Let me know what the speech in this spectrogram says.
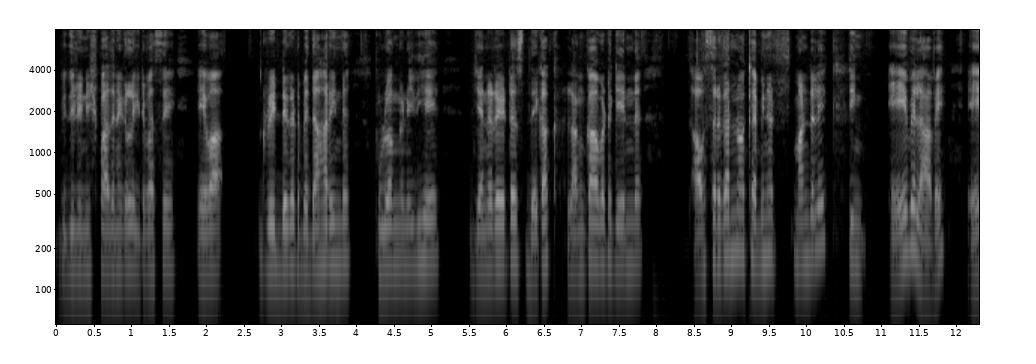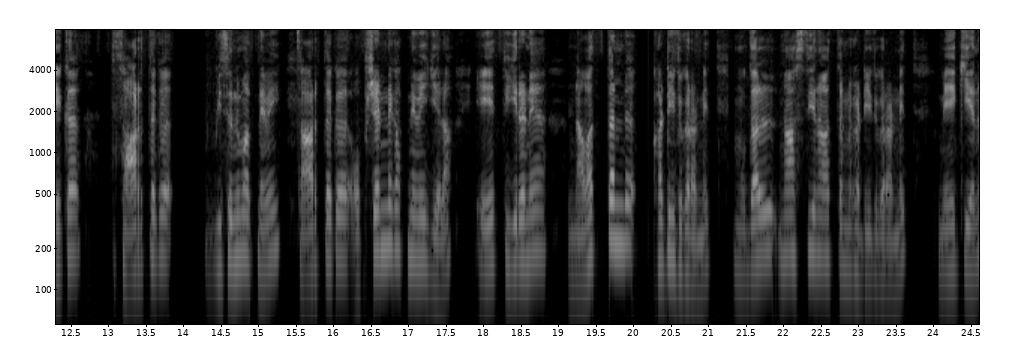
විදුලි නිෂ්පාදන කළ. ඉට පස්සේ ඒවා ග්‍රිඩ්ඩකට බෙදාහරින්ට පුළුවන්ගන ඉදිහේ ජෙනරේටස් දෙකක් ලංකාවට ගේන්ඩ අවසරගන්නවා කැබිනට් මණ්ඩලෙක් තිං ඒ වෙලාවේ ඒක සාර්ථක විසඳුමක් නෙවෙයි සාර්ථක ඔප්ෂන් එකක් නෙවෙයි කියලා ඒ තීරණය නවත්තන්ඩ කටයුතු කරන්නෙත් මුදල් නාස්තිය නවත්තන්න කටයුතු කරන්නෙත් මේ කියන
